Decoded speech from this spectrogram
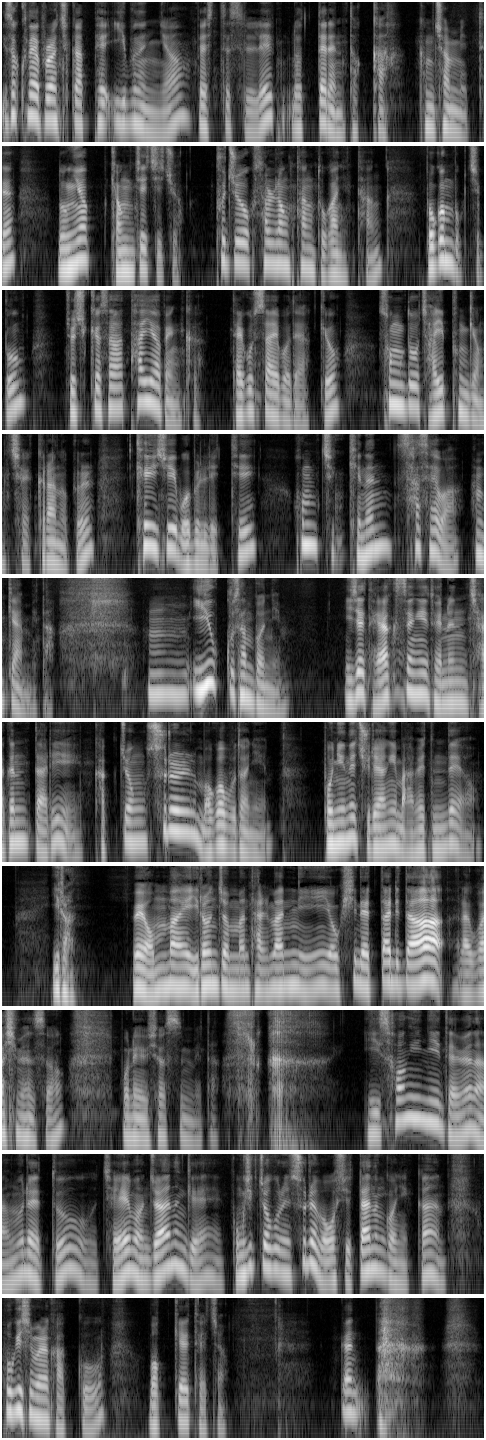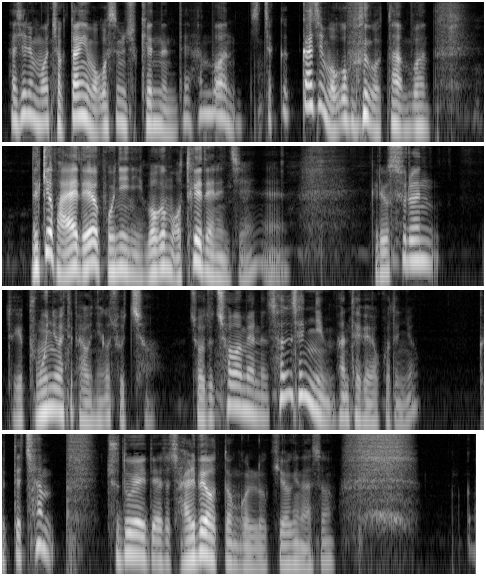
이석훈의 브런치 카페 2부는요. 베스트 슬립, 롯데렌터카, 금천미트, 농협 경제지주, 푸주옥 설렁탕 도가니탕, 보건복지부, 주식회사 타이어뱅크, 대구사이버대학교, 송도 자이풍경채 그라노블, KG 모빌리티, 홈치킨은 사세와 함께합니다. 음, 2693번님. 이제 대학생이 되는 작은 딸이 각종 술을 먹어보더니 본인의 주량이 마음에 든대요. 이런. 왜 엄마의 이런 점만 닮았니? 역시 내 딸이다. 라고 하시면서 보내주셨습니다. 이 성인이 되면 아무래도 제일 먼저 하는 게 공식적으로 술을 먹을 수 있다는 거니까 호기심을 갖고 먹게 되죠. 그러니까 사실은 뭐 적당히 먹었으면 좋겠는데 한번 진짜 끝까지 먹어보는 것도 한번 느껴봐야 돼요 본인이 먹으면 어떻게 되는지. 예. 그리고 술은 되게 부모님한테 배우는 거 좋죠. 저도 처음에는 선생님한테 배웠거든요. 그때 참 주도에 대해서 잘 배웠던 걸로 기억이 나서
